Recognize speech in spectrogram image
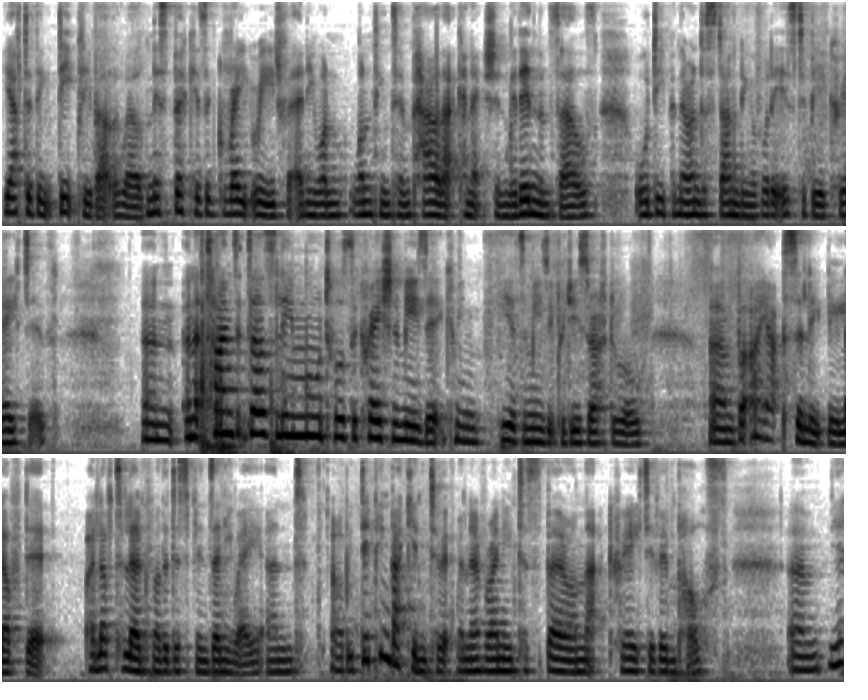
you have to think deeply about the world. And this book is a great read for anyone wanting to empower that connection within themselves or deepen their understanding of what it is to be a creative. And, and at times it does lean more towards the creation of music. I mean, he is a music producer after all. Um, but I absolutely loved it. I love to learn from other disciplines anyway, and I'll be dipping back into it whenever I need to spur on that creative impulse. Um, yeah,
